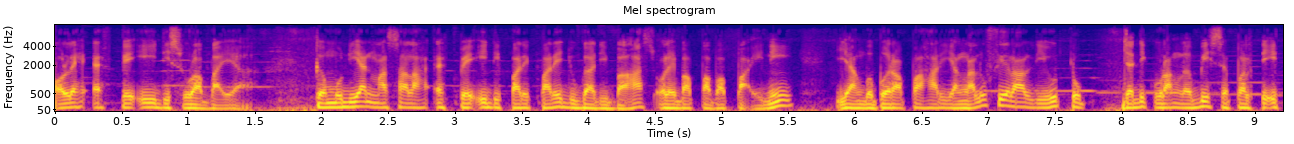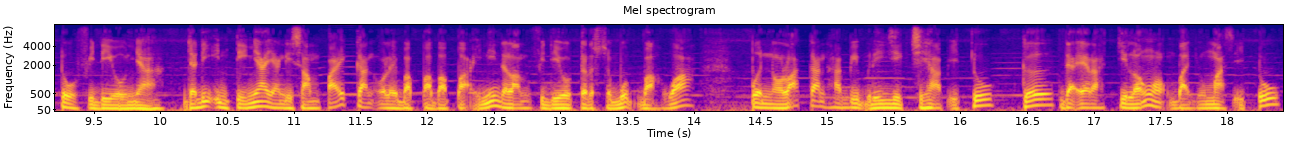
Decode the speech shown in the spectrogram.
oleh FPI di Surabaya. Kemudian masalah FPI di Parepare juga dibahas oleh bapak-bapak ini yang beberapa hari yang lalu viral di YouTube. Jadi kurang lebih seperti itu videonya. Jadi intinya yang disampaikan oleh bapak-bapak ini dalam video tersebut bahwa penolakan Habib Rizik Syihab itu ke daerah Cilongo Banyumas itu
